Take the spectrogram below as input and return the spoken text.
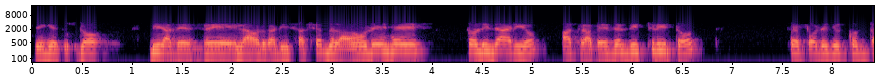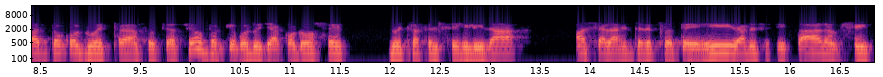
sigue tú. No, mira, desde la organización de la ONG Solidario, a través del distrito, se ponen en contacto con nuestra asociación, porque bueno, ya conocen nuestra sensibilidad hacia la gente desprotegida, necesitada, en fin.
